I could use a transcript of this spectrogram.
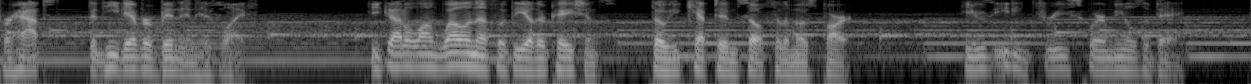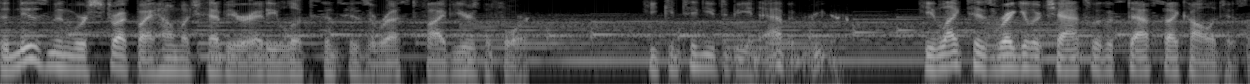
perhaps, than he'd ever been in his life. He got along well enough with the other patients, though he kept to himself for the most part. He was eating three square meals a day. The newsmen were struck by how much heavier Eddie looked since his arrest five years before. He continued to be an avid reader. He liked his regular chats with a staff psychologist.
